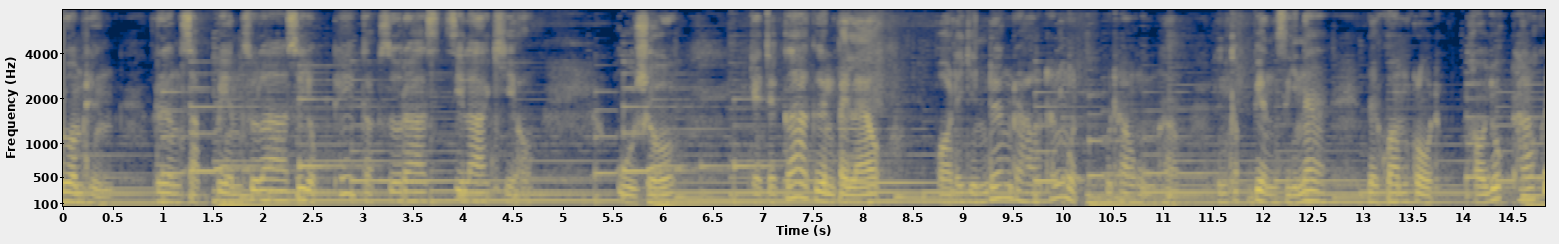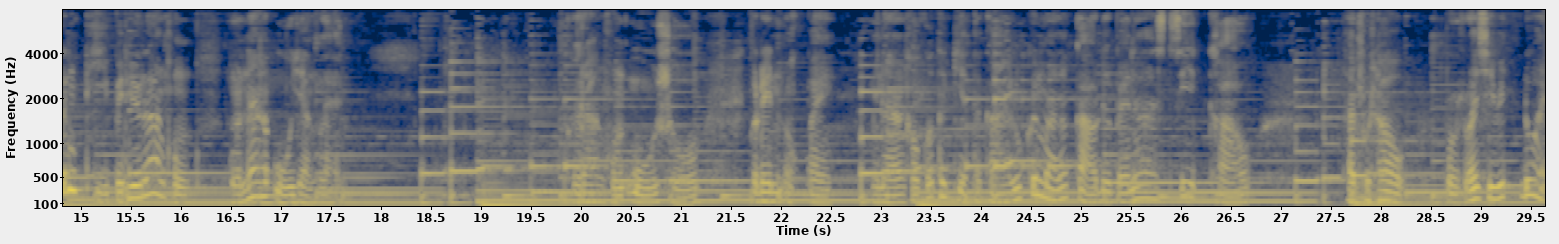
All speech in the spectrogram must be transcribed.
รวมถึงเรื่องสับเปลี่ยนสุราสยบเทศกับสุราศิลาเขียว อูโช แกจะกล้าเกินไปแล้ว พอได้ยินเรื่องราวทั้งหมดผู้เฒ่าหงหาวถึงกับเปลี่ยนสีหน้าด้วยความโกรธเขายกเท้าขึ้นถีบไปที่ร่างของหัวหน้าอูอย่างแรงร่างของอูโฉกระเด็นออกไปไม่นานเขาก็ตะเกียกตะกายลุกขึ้นมาแล้วกล่าวด้วยใบหน้าซีดขาว ท่านผู้เฒ่าโปรดไว้ชีวิตด้วย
